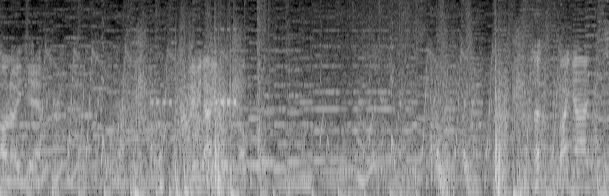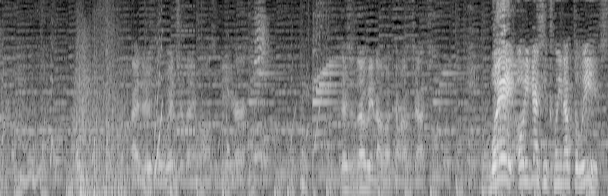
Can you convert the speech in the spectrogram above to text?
Oh no, you can't. Maybe now you can. Oh. Uh, bye, guy. Alright, there's the witch if anyone wants to be her. There's there'll be another one coming up, Josh. Wait! Oh, you guys can clean up the leaves.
